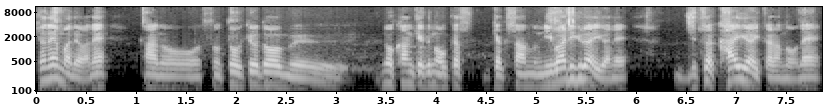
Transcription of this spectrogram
去年まではね、あのーその東京ドームの観客のお客さんの2割ぐらいがね、実は海外からのね、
